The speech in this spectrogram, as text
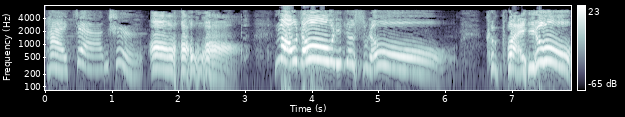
还真是。哦哇，茂州离这苏州可快有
